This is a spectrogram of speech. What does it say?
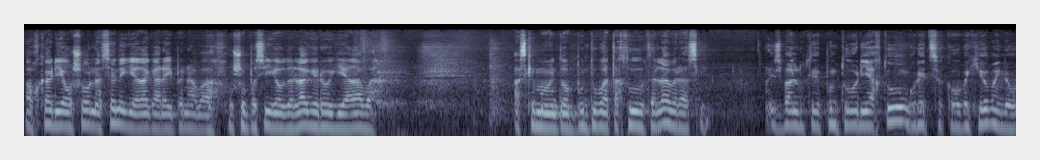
aurkaria oso hona zen egia da garaipena ba, oso pozik gaudela, gero egia da ba, azken momentuan puntu bat hartu dutela, beraz ez balute puntu hori hartu, guretzako bekio, baina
